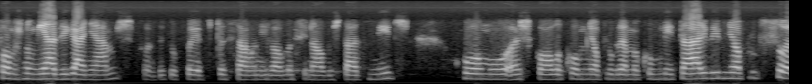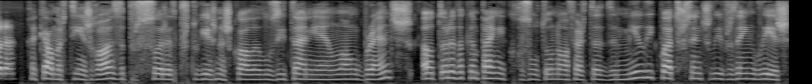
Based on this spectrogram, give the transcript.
fomos nomeados e ganhamos, portanto, aquilo foi a votação a nível nacional dos Estados Unidos, como a escola com o melhor programa comunitário e melhor professora. Raquel Martins Rosa, professora de português na Escola Lusitânia em Long Branch, autora da campanha que resultou na oferta de 1.400 livros em inglês,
